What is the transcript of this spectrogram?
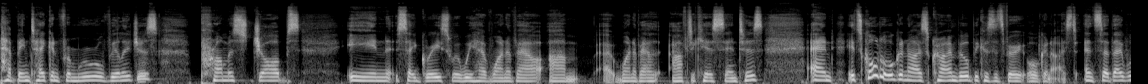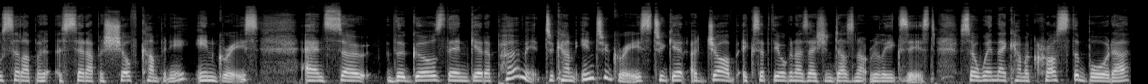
have been taken from rural villages, promised jobs in, say, Greece, where we have one of our um, uh, one of our aftercare centres, and it's called organised crime bill because it's very organised. And so they will set up a set up a shelf company in Greece, and so the girls then get a permit to come into Greece to get a job, except the organisation does not really exist. So when they come across the border,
